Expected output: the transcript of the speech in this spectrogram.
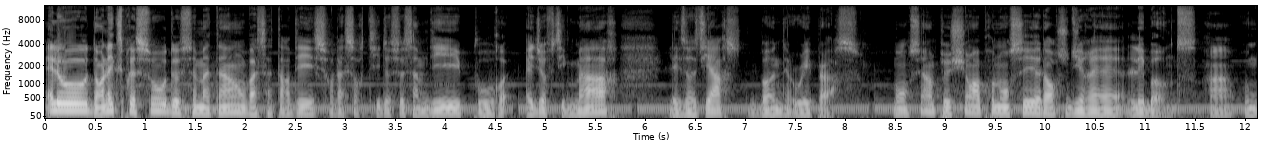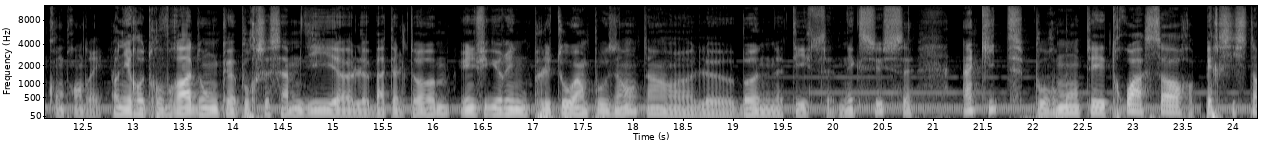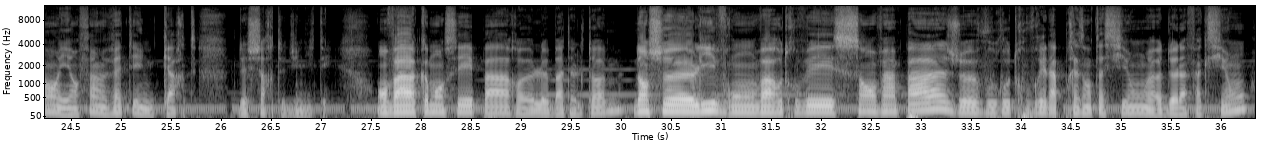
Hello, dans l'expresso de ce matin, on va s'attarder sur la sortie de ce samedi pour Age of Sigmar, les Osiars Bone Reapers. Bon, c'est un peu chiant à prononcer, alors je dirais les Bones, hein, vous me comprendrez. On y retrouvera donc pour ce samedi euh, le Battle Tome, une figurine plutôt imposante, hein, euh, le Bone Teeth Nexus, un kit pour monter 3 sorts persistants et enfin 21 cartes de charte d'unité. On va commencer par euh, le Battle Tome. Dans ce livre, on va retrouver 120 pages, vous retrouverez la présentation de la faction,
